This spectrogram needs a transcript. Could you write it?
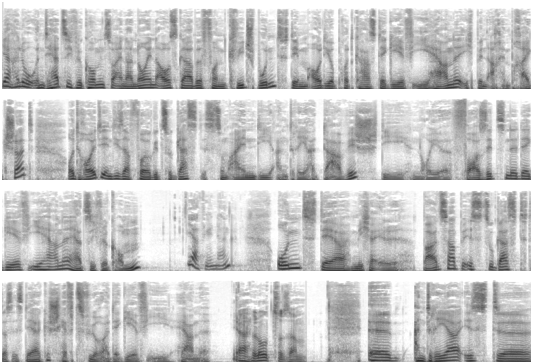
Ja, hallo und herzlich willkommen zu einer neuen Ausgabe von Quietschbund, dem Audiopodcast der GFI Herne. Ich bin Achim Preikschat und heute in dieser Folge zu Gast ist zum einen die Andrea Dawisch, die neue Vorsitzende der GFI Herne. Herzlich willkommen. Ja, vielen Dank. Und der Michael Barzap ist zu Gast. Das ist der Geschäftsführer der GFI Herne. Ja, hallo zusammen. Äh, Andrea ist äh,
